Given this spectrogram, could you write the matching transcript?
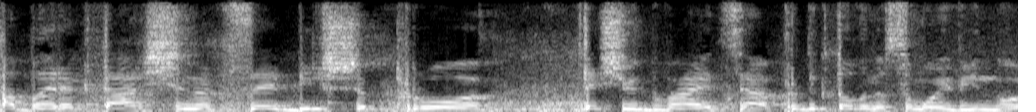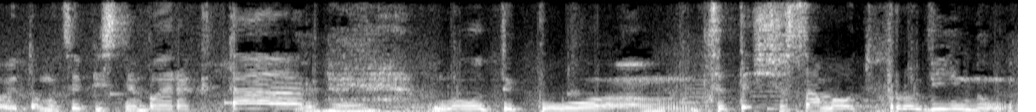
А байрактарщина це більше про те, що відбувається, продиктовано самою війною. Тому це пісня Байрактар. Ну, типу, це те, що саме от про війну.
